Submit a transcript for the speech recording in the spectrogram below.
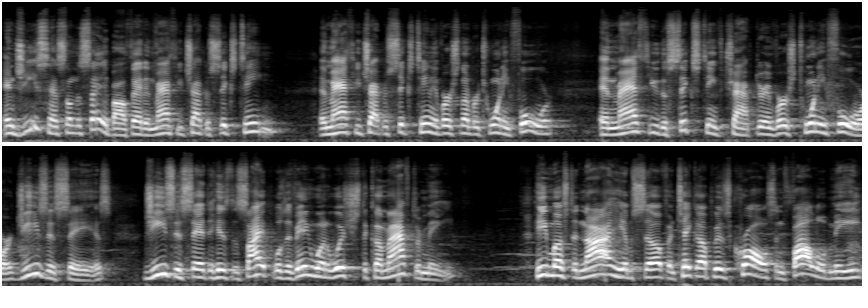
And Jesus has something to say about that in Matthew chapter 16. In Matthew chapter 16 and verse number 24, in Matthew the 16th chapter in verse 24, Jesus says, Jesus said to his disciples, If anyone wishes to come after me, he must deny himself and take up his cross and follow me.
